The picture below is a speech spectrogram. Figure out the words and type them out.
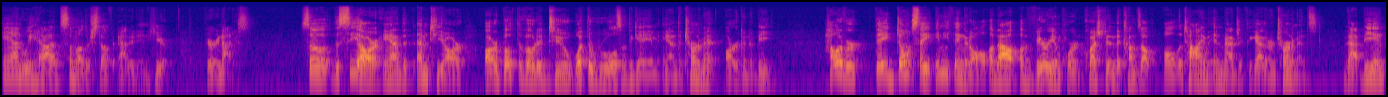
and we had some other stuff added in here. Very nice. So the CR and the MTR are both devoted to what the rules of the game and the tournament are going to be. However, they don't say anything at all about a very important question that comes up all the time in Magic the Gathering tournaments. That being,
